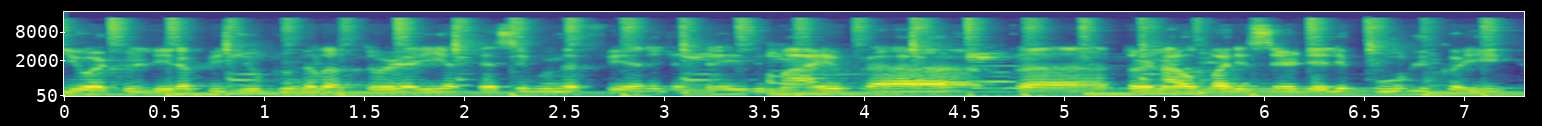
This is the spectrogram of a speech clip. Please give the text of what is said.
E o Arthur Lira pediu para o relator aí até segunda-feira, dia 3 de maio, para tornar o parecer dele público aí,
